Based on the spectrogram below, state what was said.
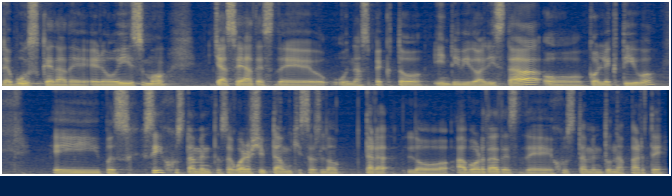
de búsqueda, de heroísmo, ya sea desde un aspecto individualista o colectivo. Y pues sí, justamente, o sea, Watership Down quizás lo, lo aborda desde justamente una parte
